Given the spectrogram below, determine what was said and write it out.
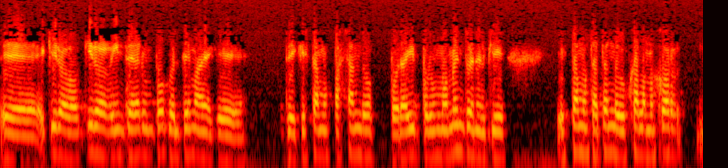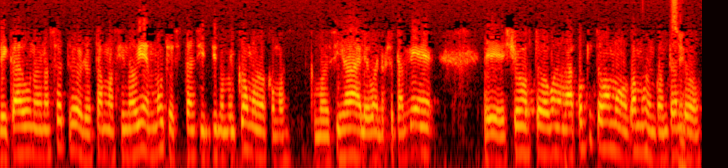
eh, quiero quiero reiterar un poco el tema de que de que estamos pasando por ahí por un momento en el que estamos tratando de buscar lo mejor de cada uno de nosotros, lo estamos haciendo bien, muchos se están sintiendo muy cómodos, como como decía Ale, bueno, yo también, eh, yo todo, bueno, a poquito vamos vamos encontrando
